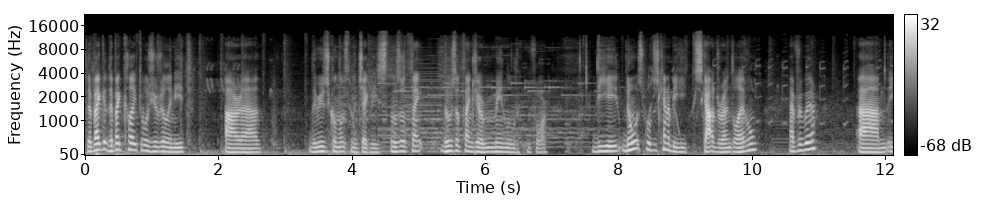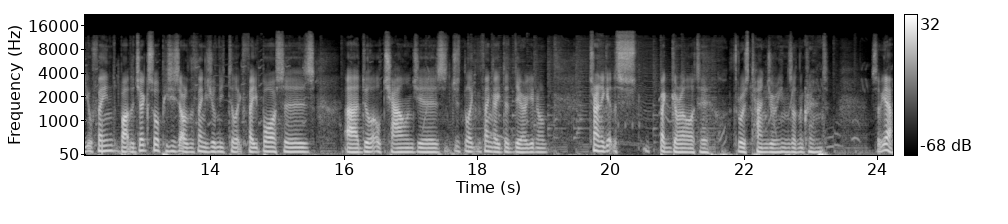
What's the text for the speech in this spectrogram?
the big the big collectibles you really need are uh, the musical notes and the jiggies. Those are the thing those are the things you're mainly looking for. The notes will just kind of be scattered around the level, everywhere, um, that you'll find. But the jigsaw pieces are the things you'll need to like fight bosses, uh, do little challenges, just like the thing I did there. You know, trying to get this big gorilla to throw his tangerines on the ground. So yeah,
